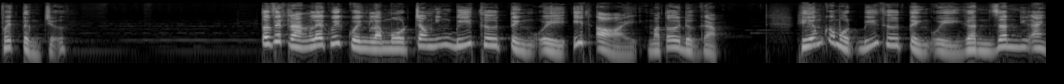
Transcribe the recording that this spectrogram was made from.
với từng chữ. Tôi viết rằng Lê Quý Quỳnh là một trong những bí thư tỉnh ủy ít ỏi mà tôi được gặp. Hiếm có một bí thư tỉnh ủy gần dân như anh.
